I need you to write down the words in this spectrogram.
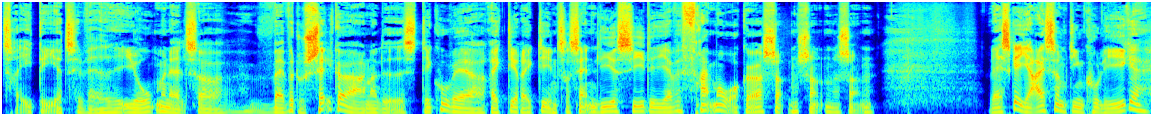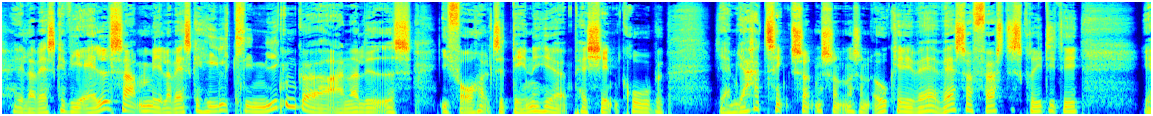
Tre idéer til hvad? Jo, men altså, hvad vil du selv gøre anderledes? Det kunne være rigtig, rigtig interessant lige at sige det. Jeg vil fremover gøre sådan, sådan og sådan hvad skal jeg som din kollega, eller hvad skal vi alle sammen, eller hvad skal hele klinikken gøre anderledes i forhold til denne her patientgruppe? Jamen, jeg har tænkt sådan, sådan og sådan. Okay, hvad, hvad er så første skridt i det? Ja,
